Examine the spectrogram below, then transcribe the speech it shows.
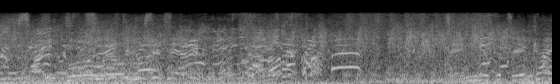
い最高の上で見せてやる黙れ全力全開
